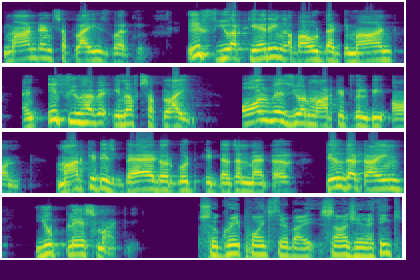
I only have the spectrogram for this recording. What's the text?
demand and supply is working. If you are caring about the demand and if you have enough supply, always your market will be on. Market is bad or good, it doesn't matter till the time you play smartly. So great points there by Sanjay. And I think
